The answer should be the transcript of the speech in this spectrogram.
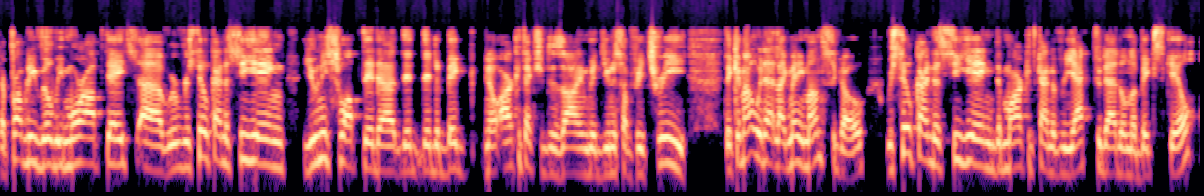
There probably will be more updates. Uh, we're, we're, still kind of seeing Uniswap did a did, did a big you know architecture design with Uniswap v3. They came out with that like many months ago. We're still kind of seeing the market kind of react to that on a big scale.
